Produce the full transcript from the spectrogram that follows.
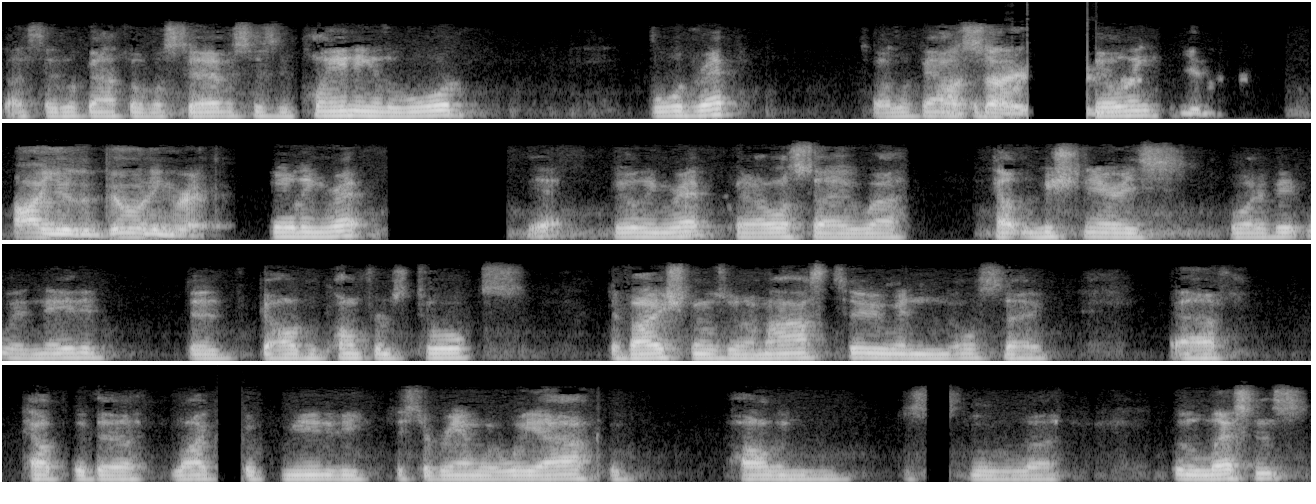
Uh, I say look after all the services and planning of the ward. Ward rep. So I look after oh, so the building. You, Oh, you're the building rep. Building rep. Yeah, building rep. But I also uh, help the missionaries quite a bit where needed. The Golden Conference talks, devotionals when I'm asked to, and also uh, help with the local community just around where we are, with holding just little uh, little lessons,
